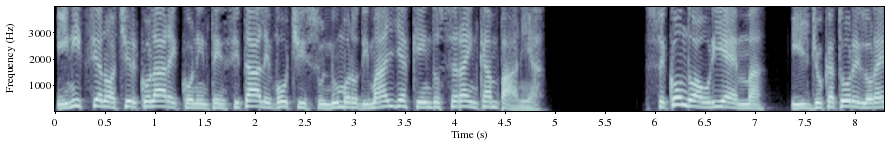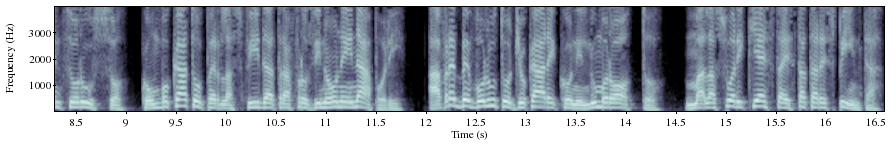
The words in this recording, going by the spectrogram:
iniziano a circolare con intensità le voci sul numero di maglia che indosserà in Campania. Secondo Auriemma, il giocatore Lorenzo Russo, convocato per la sfida tra Frosinone e Napoli, avrebbe voluto giocare con il numero 8, ma la sua richiesta è stata respinta,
